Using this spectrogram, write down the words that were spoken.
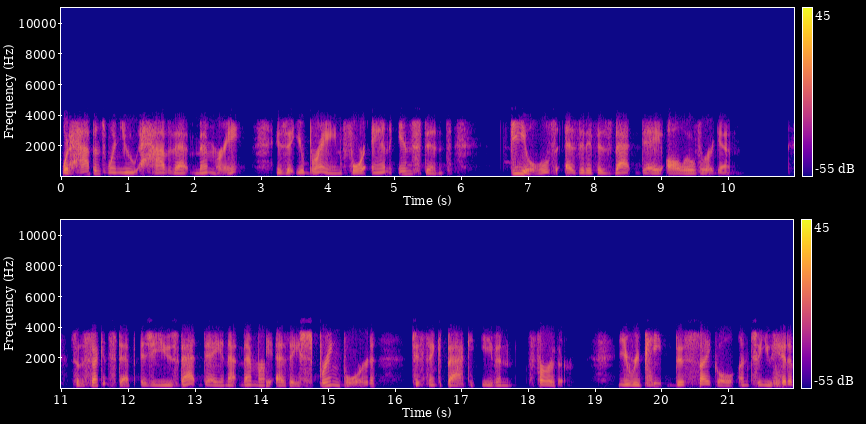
What happens when you have that memory is that your brain, for an instant, feels as if it is that day all over again. So the second step is you use that day and that memory as a springboard to think back even further. You repeat this cycle until you hit a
